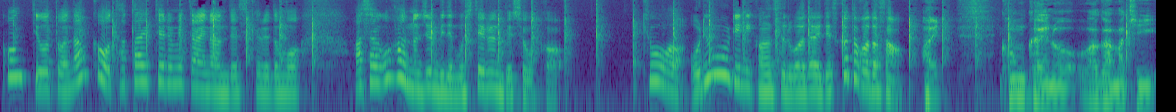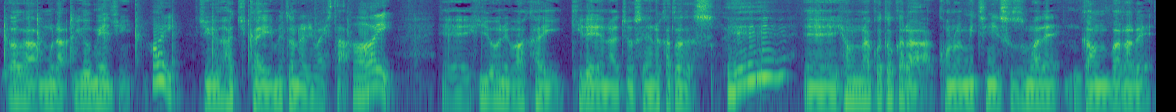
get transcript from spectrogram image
コンっていう音は何かを叩いてるみたいなんですけれども、朝ごはんの準備でもしてるんでしょうか？今日はお料理に関する話題ですか高田さんはい今回の我が町我が村有名人、はい、18回目となりましたはいえー、非常に若い綺麗な女性の方です。えー、えー、ひょんなことからこの道に進まれ頑張られ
